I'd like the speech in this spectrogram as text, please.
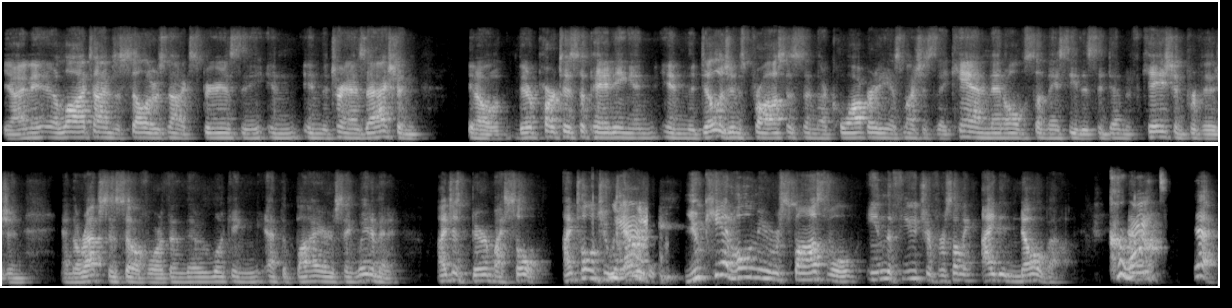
Yeah, and a lot of times the seller is not experienced in, in, in the transaction. You know, they're participating in in the diligence process and they're cooperating as much as they can. And then all of a sudden they see this indemnification provision and the reps and so forth, and they're looking at the buyer saying, "Wait a minute, I just bared my soul." I told you yeah. everything. You can't hold me responsible in the future for something I didn't know about. Correct. And, yeah.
